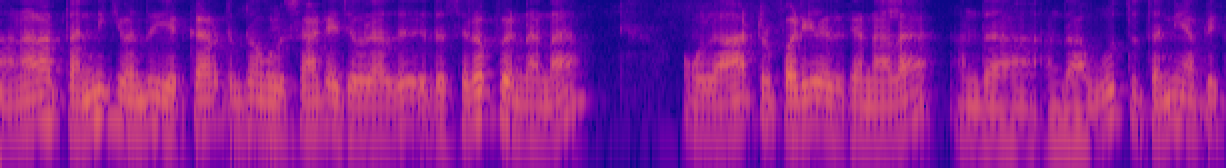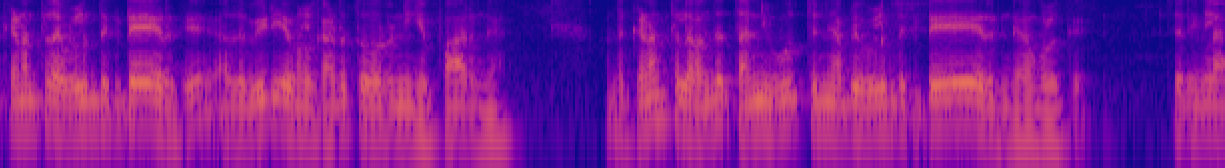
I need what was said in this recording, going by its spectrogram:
அதனால் தண்ணிக்கு வந்து எக்காரத்துட்டும் உங்களுக்கு ஷார்ட்டேஜ் வராது. இந்த சிறப்பு என்னென்னா உங்களுக்கு ஆற்றுப்படியில் இருக்கிறனால அந்த அந்த ஊற்று தண்ணி அப்படியே கிணத்துல விழுந்துக்கிட்டே இருக்குது அந்த வீடியோ உங்களுக்கு அடுத்து வரும் நீங்கள் பாருங்கள் அந்த கிணத்துல வந்து தண்ணி ஊற்று தண்ணி அப்படியே விழுந்துக்கிட்டே இருக்குங்க உங்களுக்கு. சரிங்களா?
